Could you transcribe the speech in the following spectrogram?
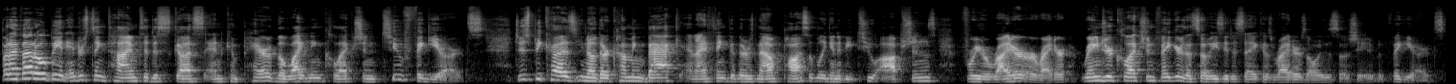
but I thought it would be an interesting time to discuss and compare the Lightning Collection to Figuarts. Just because, you know, they're coming back, and I think that there's now possibly going to be two options for your Rider, or Rider, Ranger Collection figure. That's so easy to say because Rider is always associated with Figuarts.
